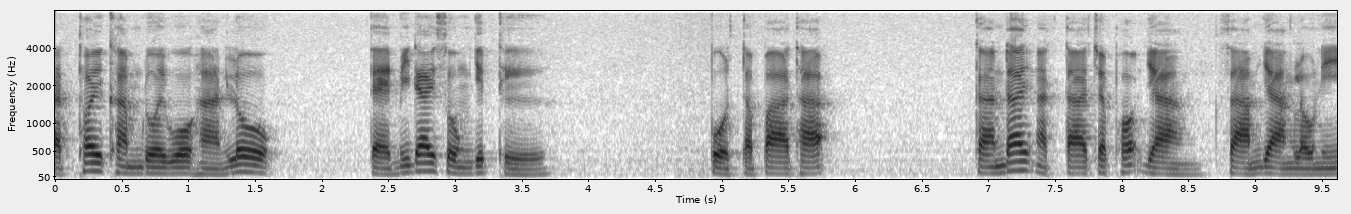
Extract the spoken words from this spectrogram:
ตรัสถ้อยคำโดยโวหารโลก แต่ไม่ได้ทรงยึดถือ โปรตตปาทะ การได้อัตตาเฉพาะอย่างสามอย่างเหล่านี้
